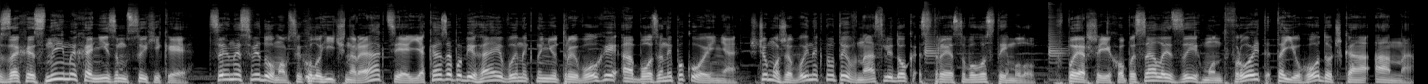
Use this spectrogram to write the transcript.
Захисний механізм психіки це несвідома психологічна реакція, яка запобігає виникненню тривоги або занепокоєння, що може виникнути внаслідок стресового стимулу. Вперше їх описали Зигмунд Фройд та його дочка Анна.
